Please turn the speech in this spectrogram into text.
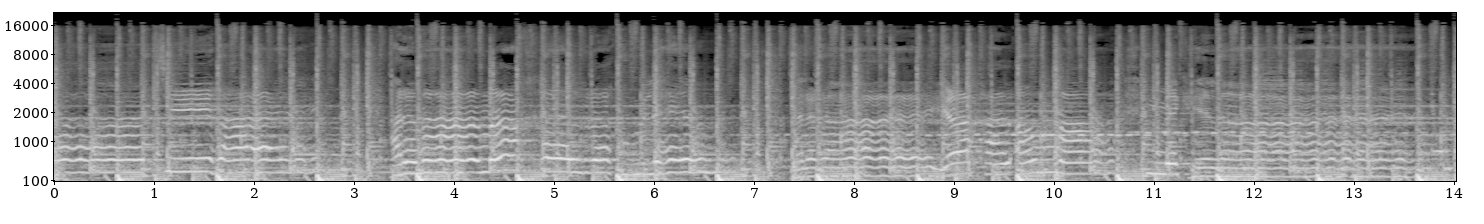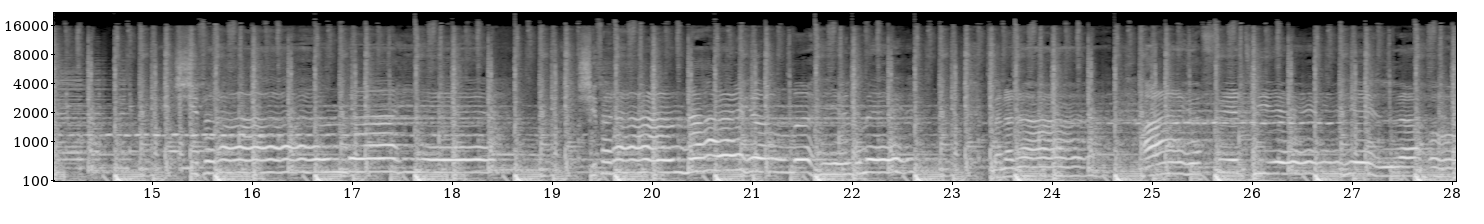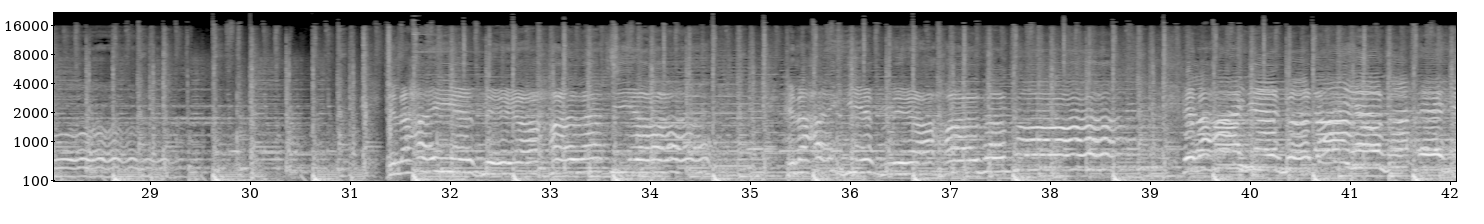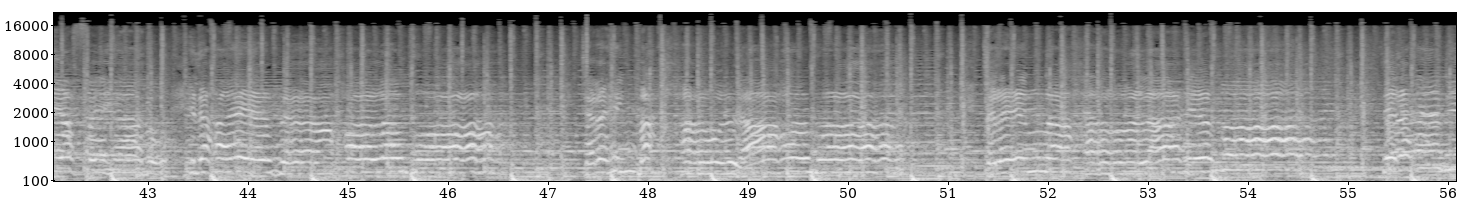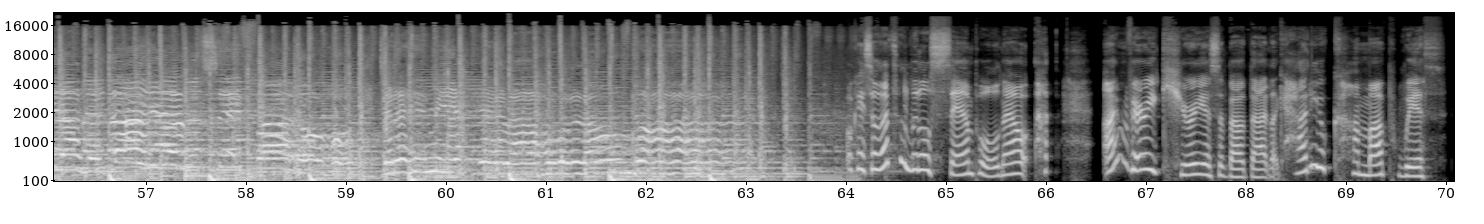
sample. Now, I'm very curious about that. Like, how do you come up with?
